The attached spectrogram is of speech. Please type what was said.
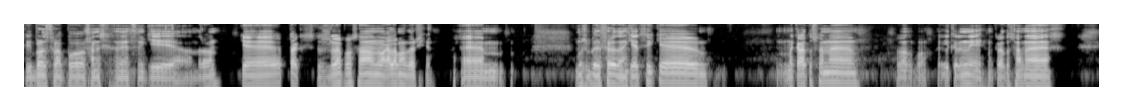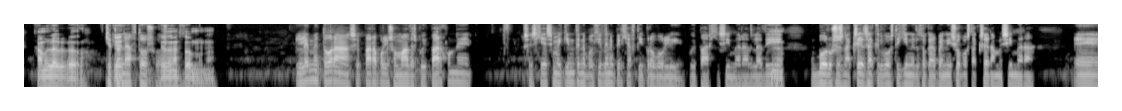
Την πρώτη φορά που εμφανίστηκα στην Εθνική Ανδρών και εντάξει, τους βλέπω σαν μεγάλα μου αδέρφια. Ε, μου συμπεριφέρονταν και έτσι και με κράτουσαν, πώς να το πω, ειλικρινή, με κράτουσαν χαμηλό επίπεδο. Και, τον εαυτό σου. Και τον εαυτό μου, ναι. Λέμε τώρα σε πάρα πολλές ομάδες που υπάρχουν, σε σχέση με εκείνη την εποχή δεν υπήρχε αυτή η προβολή που υπάρχει σήμερα. Δηλαδή, Ναι. μπορούσες να ξέρεις ακριβώς τι γίνεται στο Καρπενήσι όπως τα ξέραμε σήμερα. Ε,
